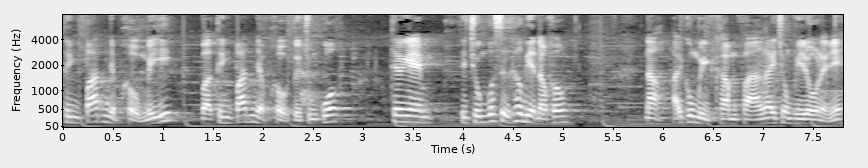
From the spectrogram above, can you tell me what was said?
ThinkPad nhập khẩu Mỹ và ThinkPad nhập khẩu từ Trung Quốc. Theo anh em thì chúng có sự khác biệt nào không? Nào, hãy cùng mình khám phá ngay trong video này nhé.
